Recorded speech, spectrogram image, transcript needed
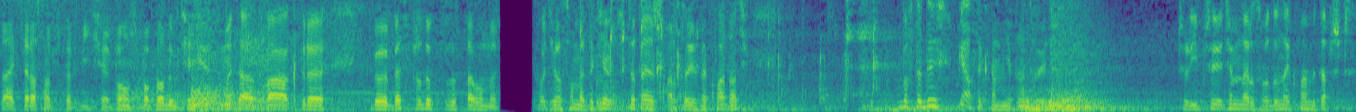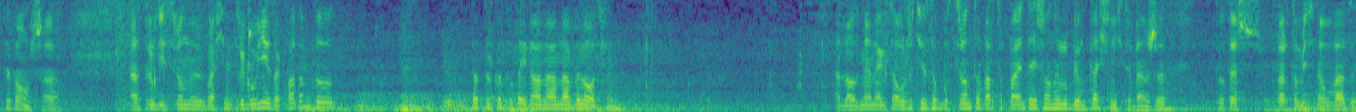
Tak jak teraz na przykład widzicie, wąż po produkcie nie jest umyty, a dwa, które były bez produktu zostały umyte. Chodzi o same dekielki, to też warto je zakładać, bo wtedy piasek nam nie wlatuje. Czyli przyjedziemy na rozładunek, mamy zawsze czysty wąż, a, a z drugiej strony właśnie z reguły nie zakładam, to, to tylko tutaj na, na, na wylocie. A dla odmiany, jak założycie z obu stron, to warto pamiętać, że one lubią pleśnić te węże. To też warto mieć na uwadze.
